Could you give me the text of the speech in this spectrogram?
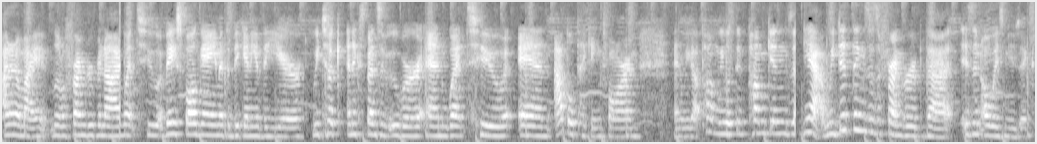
I don't know, my little friend group and I went to a baseball game at the beginning of the year. We took an expensive Uber and went to an apple picking farm and we got pump we looked at pumpkins. Yeah, we did things as a friend group that isn't always music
